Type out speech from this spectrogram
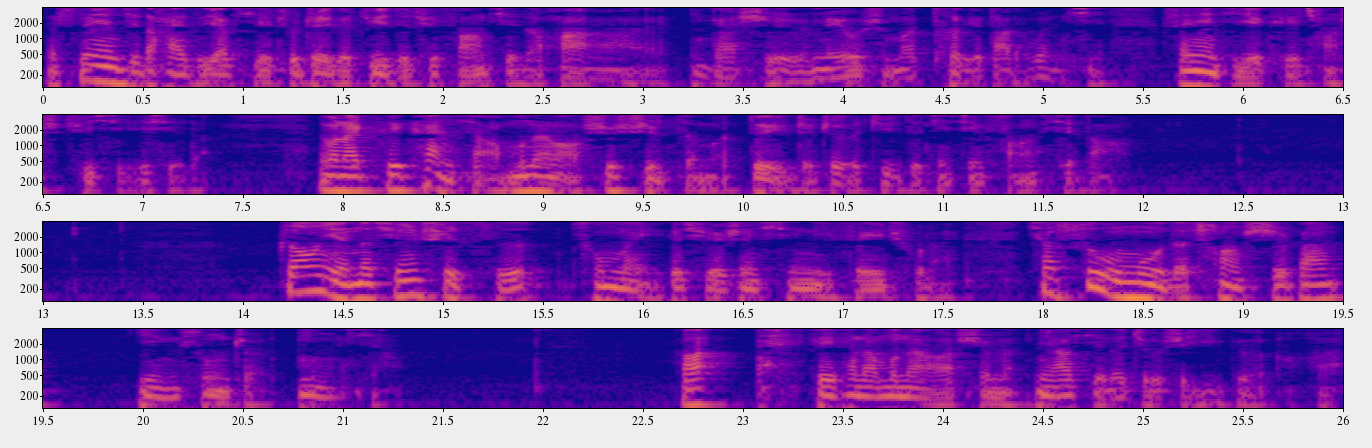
那四年级的孩子要写出这个句子去仿写的话，应该是没有什么特别大的问题。三年级也可以尝试去写一写的。那么来可以看一下木兰老师是怎么对着这个句子进行仿写的。庄严的宣誓词从每个学生心里飞出来，像肃穆的唱诗般吟诵着梦想。好了，可以看到木兰老师们描写的就是一个啊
